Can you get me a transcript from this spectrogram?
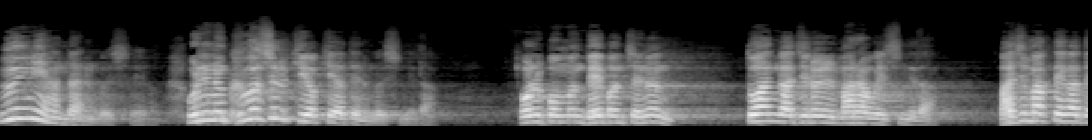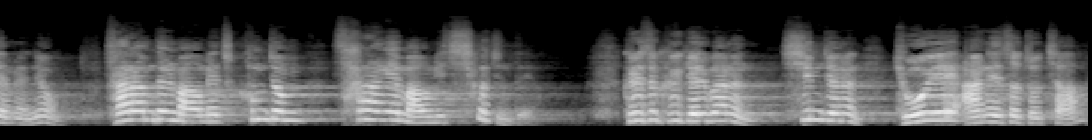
의미한다는 것이에요. 우리는 그것을 기억해야 되는 것입니다. 오늘 본문 네 번째는 또 한 가지를 말하고 있습니다. 마지막 때가 되면요. 사람들 마음에 점점 사랑의 마음이 식어진대요. 그래서 그 결과는 심지어는 교회 안에서조차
